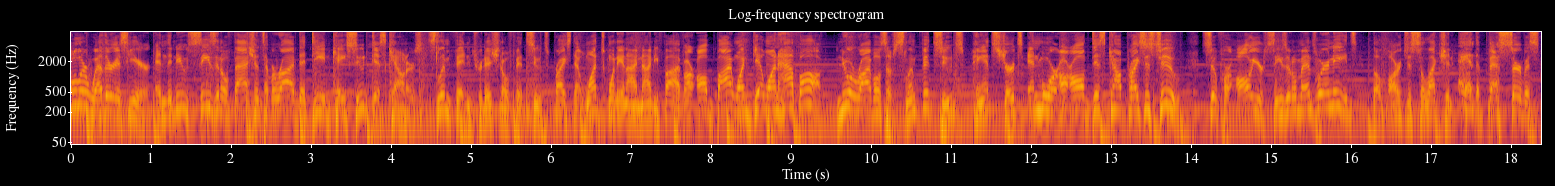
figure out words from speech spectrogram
Cooler weather is here, and the new seasonal fashions have arrived at D&K Suit Discounters. Slim fit and traditional fit suits priced at $129.95 are all buy one, get one half off. New arrivals of slim fit suits, pants, shirts, and more are all discount prices too. So for all your seasonal menswear needs, the largest selection and the best service,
